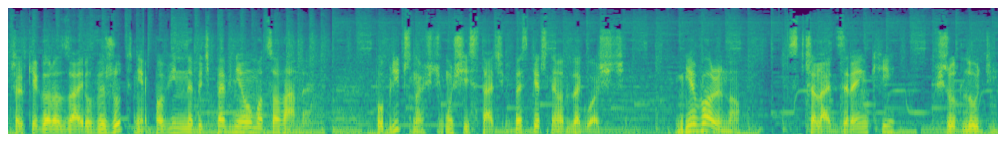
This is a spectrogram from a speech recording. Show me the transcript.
Wszelkiego rodzaju wyrzutnie powinny być pewnie umocowane. Publiczność musi stać w bezpiecznej odległości. Nie wolno strzelać z ręki wśród ludzi.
